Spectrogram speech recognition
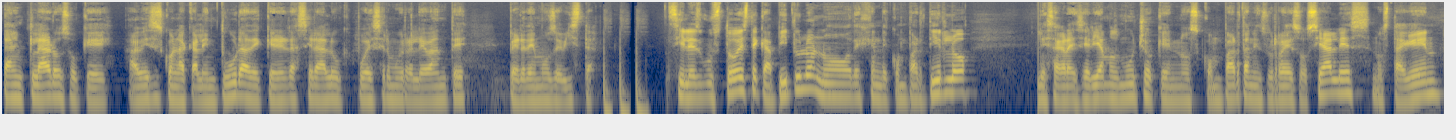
tan claros o que a veces con la calentura de querer hacer algo que puede ser muy relevante, perdemos de vista. Si les gustó este capítulo, no dejen de compartirlo. Les agradeceríamos mucho que nos compartan en sus redes sociales, nos taguen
